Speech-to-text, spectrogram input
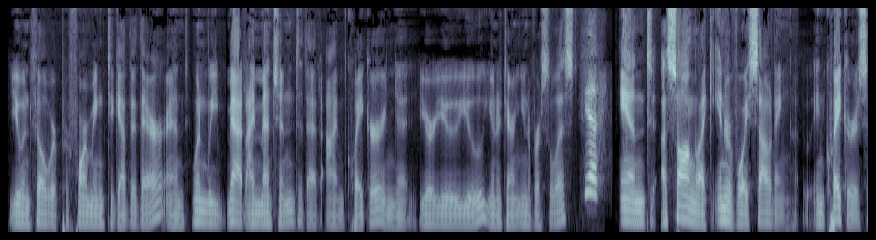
You and Phil were performing together there. And when we met, I mentioned that I'm Quaker and you're UU, Unitarian Universalist. Yes. And a song like Inner Voice Shouting in Quakers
